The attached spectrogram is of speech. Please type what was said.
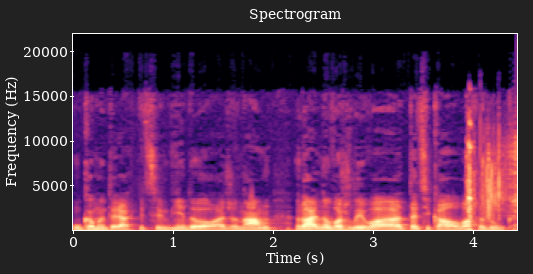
у коментарях під цим відео, адже нам реально важлива та цікава ваша думка.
